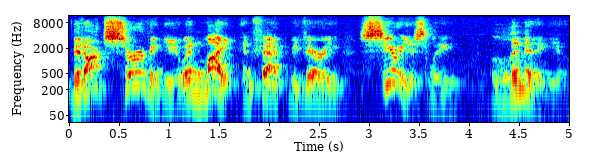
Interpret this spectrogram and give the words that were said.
that aren't serving you and might, in fact, be very seriously limiting you.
